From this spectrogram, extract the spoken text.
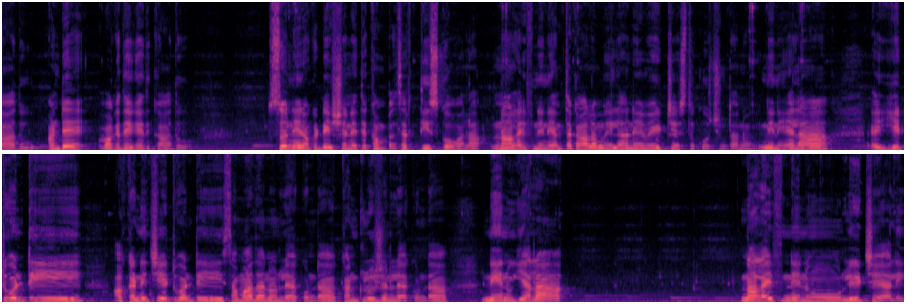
కాదు. అంటే వగదెగేది కాదు. సో నేను ఒక డెసిషన్ అయితే కంపల్సరీ తీసుకోవాలా? నా లైఫ్ నేను ఎంతకాలం ఇలానే వెయిట్ చేస్తూ కూర్చుంటాను? నేను ఎలా ఎటువంటి అక్కడి నుంచి ఎటువంటి సమాధానం లేకుండా కన్క్లూజన్ లేకుండా నేను ఎలా నా లైఫ్ నేను లీడ్ చేయాలి?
